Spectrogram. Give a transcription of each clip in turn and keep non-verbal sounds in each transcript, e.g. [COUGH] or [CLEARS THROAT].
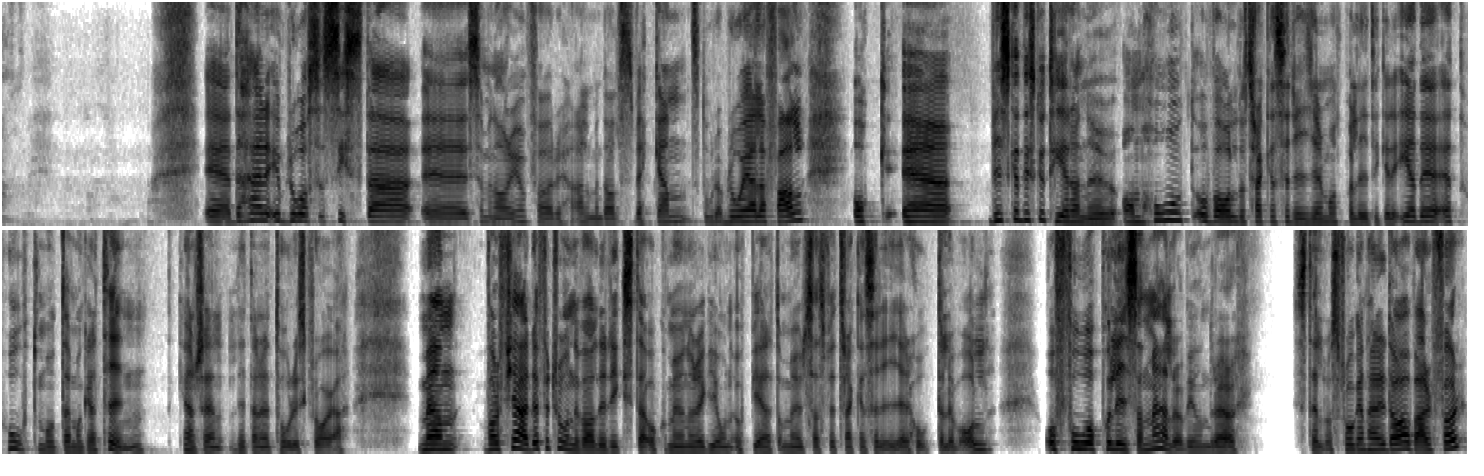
Eh, det här är Brås sista eh, seminarium för Almedalsveckan, Stora Brå i alla fall. Och, eh, vi ska diskutera nu om hot och våld och trakasserier mot politiker. Är det ett hot mot demokratin? Kanske en liten retorisk fråga. Men var fjärde förtroendevald i riksdag och kommun och region uppger att de utsatts för trakasserier, hot eller våld. Och få polisanmäler och vi undrar ställer oss frågan här idag. Varför?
